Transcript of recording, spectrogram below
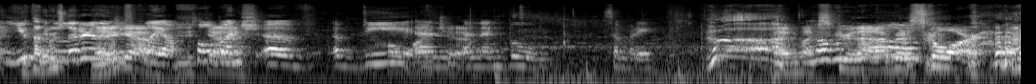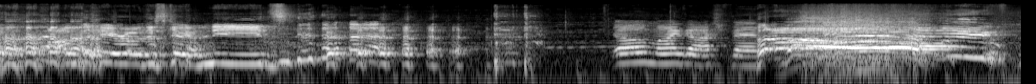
Then you can boost- literally you just go. play a whole bunch of, of D Whole and, bunch of- and then boom, somebody. Ben's like, Oh, screw that. I'm gonna score. I'm the hero this game needs. Oh my gosh, Ben.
